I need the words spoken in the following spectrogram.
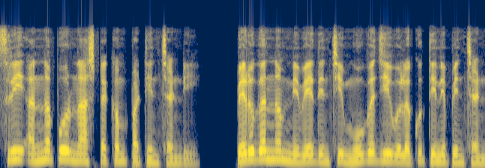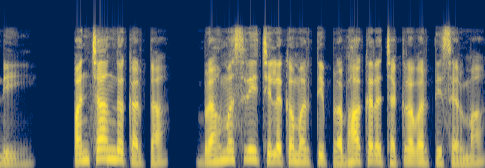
శ్రీ అన్నపూర్ణాష్టకం పఠించండి. పెరుగన్నం నివేదించి మూగజీవులకు తినిపించండి. పంచాంగకర్త బ్రహ్మశ్రీ చిలకమర్తి ప్రభాకర చక్రవర్తి శర్మ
